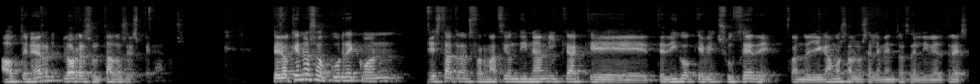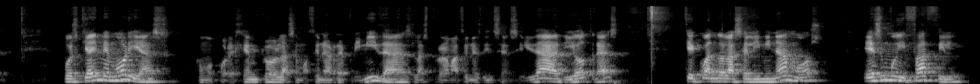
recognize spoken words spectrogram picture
a obtener los resultados esperados. Pero ¿qué nos ocurre con esta transformación dinámica que te digo que sucede cuando llegamos a los elementos del nivel 3? Pues que hay memorias, como por ejemplo las emociones reprimidas, las programaciones de insensibilidad y otras, que cuando las eliminamos es muy fácil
